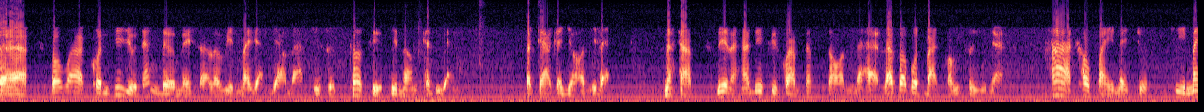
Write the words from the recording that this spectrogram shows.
นะฮะเพราะว่าคนที่อยู่ดั้งเดิมในสารวินมาอย่างยาวนานที่สุดก็คือพี่น้องกะเหรี่ยงปากากยอนี่แหละนะครับ นี่แหละฮะนี่คือความซับซ้อนนะฮะแล้วก็บทบาทของสื่อเนี่ย ถ้าเข้าไปในจุดที่ไม่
